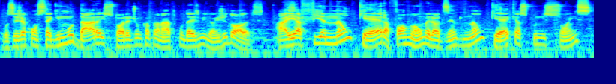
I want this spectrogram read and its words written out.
você já consegue mudar a história de um campeonato com 10 milhões de dólares. Aí a FIA não quer, a Fórmula 1, melhor dizendo, não quer que as punições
